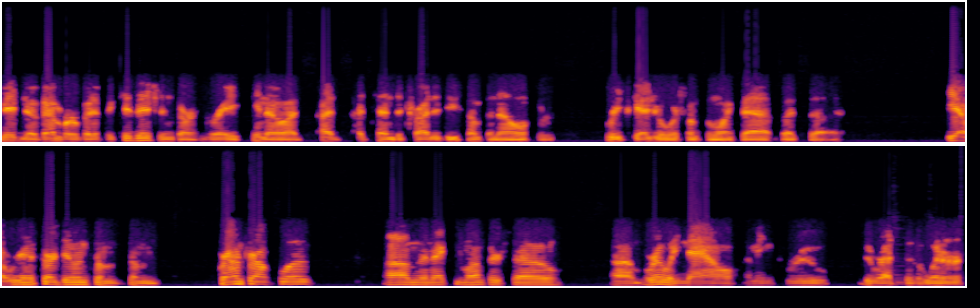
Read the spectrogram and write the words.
mid November, but if the conditions aren't great, you know, I, I I tend to try to do something else or reschedule or something like that. But uh, yeah, we're gonna start doing some some brown trout floats um, the next month or so. Um, really now, I mean, through the rest of the winter.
